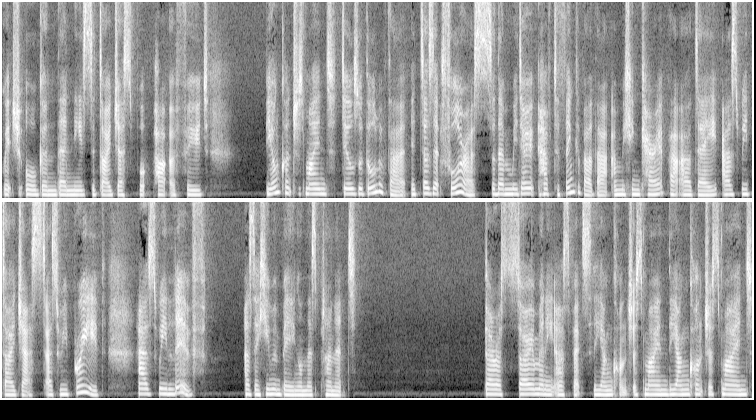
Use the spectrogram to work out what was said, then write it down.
which organ then needs to digest what part of food. The unconscious mind deals with all of that. It does it for us. So then we don't have to think about that and we can carry about our day as we digest, as we breathe, as we live as a human being on this planet. There are so many aspects to the unconscious mind. The unconscious mind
